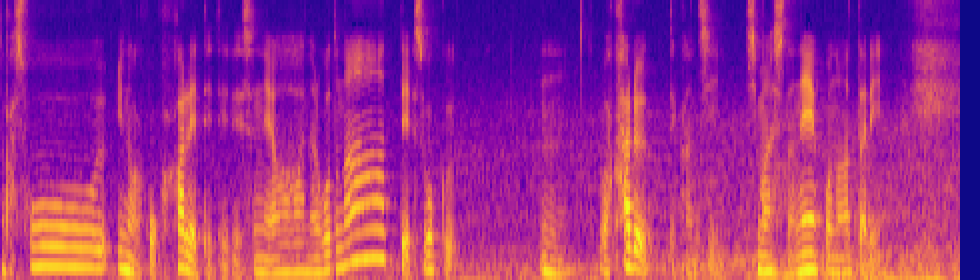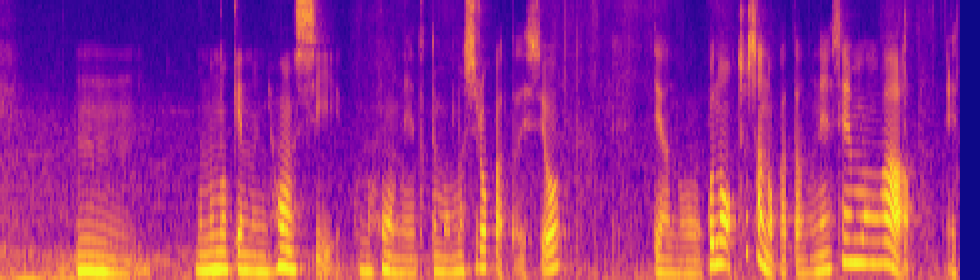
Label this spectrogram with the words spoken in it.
なんかそういうのがこう書かれててですねああなるほどなーってすごく、うん、分かるって感じしましたねこの辺り。うん。もののけの日本史この本ねとても面白かったですよ。であのこの著者の方のね専門が、えっ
